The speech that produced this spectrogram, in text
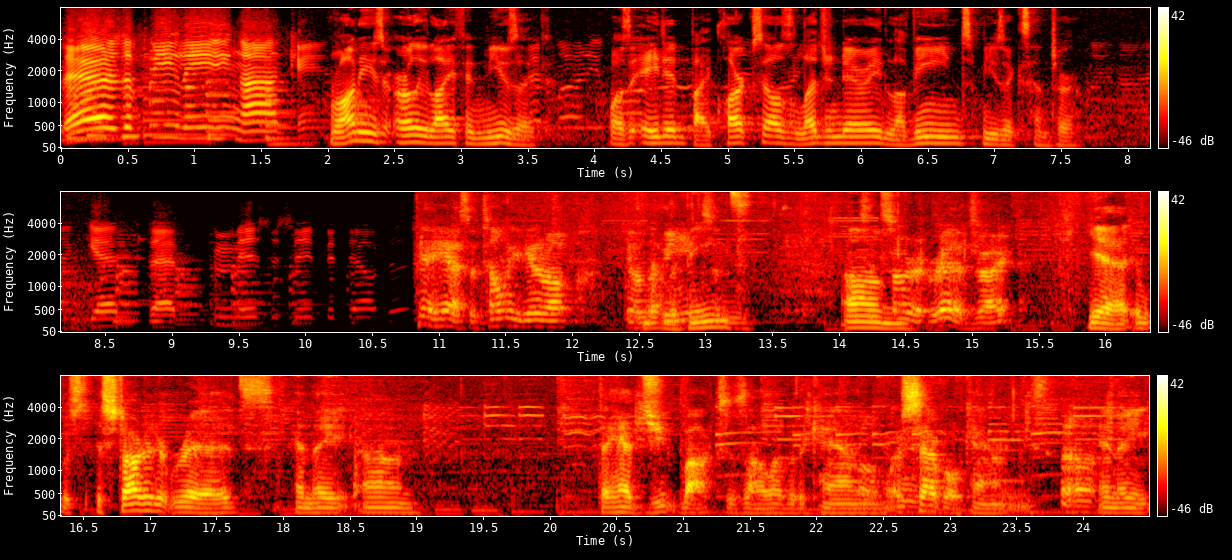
There's a feeling I can't. Ronnie's early life in music was aided by Clarksdale's legendary Levine's Music Center. get that Mississippi Delta. Yeah, yeah. So tell me again about you know, The Levines. Um, at Reds, right? Yeah, it was. It started at Reds, and they um, they had jukeboxes all over the county, Oh, or several counties, Uh-huh. and they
